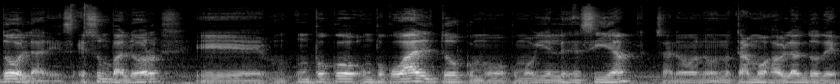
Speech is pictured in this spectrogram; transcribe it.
dólares. Es un valor eh, un, poco, un poco alto, como, como bien les decía. O sea, no, no, estamos hablando de,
